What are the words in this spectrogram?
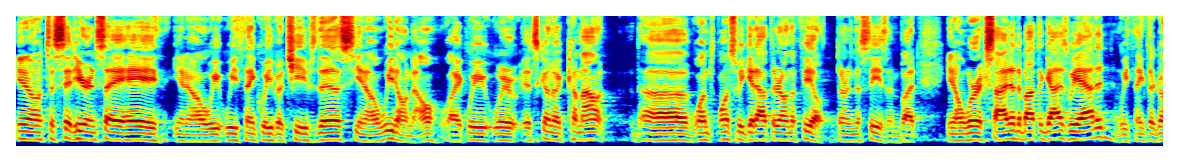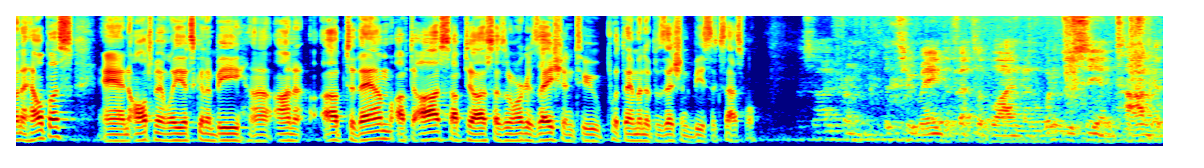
you know, to sit here and say, hey, you know, we, we think we've achieved this, you know, we don't know. Like we, we're, it's going to come out uh, once, once we get out there on the field during the season. But you know, we're excited about the guys we added. We think they're going to help us, and ultimately, it's going to be uh, on up to them, up to us, up to us as an organization to put them in a position to be successful. Aside from the two main defensive linemen, what did you see in Tonga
